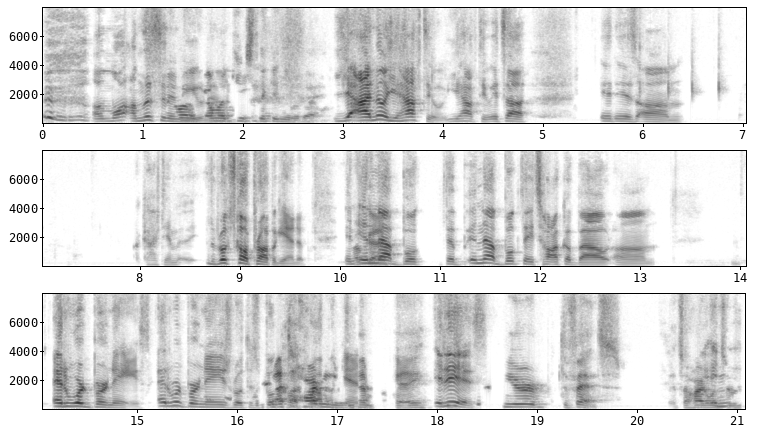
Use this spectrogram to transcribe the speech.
kidding, I'm, I'm, listening to you. I'm gonna keep sticking you with that one. Yeah, I know you have to. You have to. It's a, uh, it is um, gosh damn it. The book's called Propaganda, and okay. in that book, the in that book they talk about um Edward Bernays. Edward Bernays wrote this book That's called a hard Propaganda. Remember, okay, it is your defense. It's a hard and, one to remember.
